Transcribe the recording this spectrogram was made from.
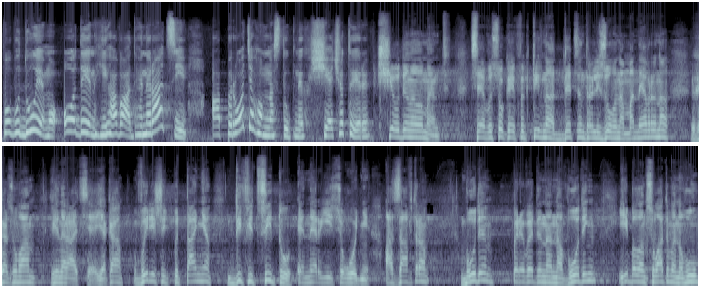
побудуємо 1 гігават генерації, а протягом наступних ще 4. Ще один елемент це високоефективна децентралізована маневрена газова генерація, яка вирішить питання дефіциту енергії сьогодні, а завтра буде переведена на водень і балансуватиме нову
